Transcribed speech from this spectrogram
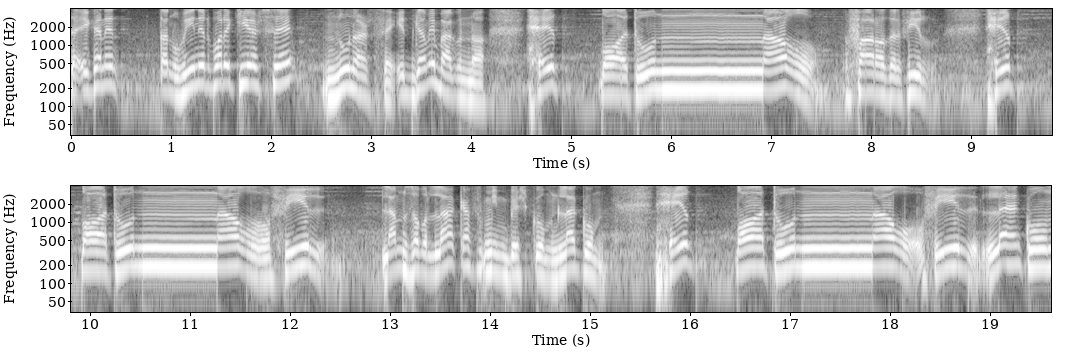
তা এখানে তানহুইনের পরে কি আসছে? নুন আসছে ইদগামে বাগুন না হিত্তাতুন নাও ফারাজার ফির হিত্তাতুন নাও ফির লাম জবর লা কাফ মিম বেশকুম লাকুম হিত্তাতুন নাও ফির লাকুম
